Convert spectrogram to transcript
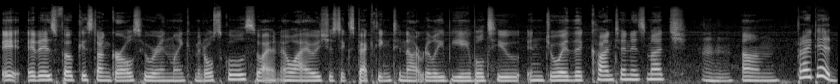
it, it is focused on girls who are in like middle school, so I don't know why I was just expecting to not really be able to enjoy the content as much. Mm-hmm. Um, but I did.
